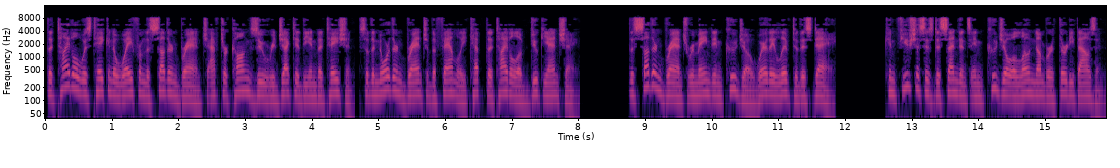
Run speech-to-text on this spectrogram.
The title was taken away from the southern branch after Kongzhu rejected the invitation, so the northern branch of the family kept the title of Duke Yansheng. The southern branch remained in Quzhou where they live to this day. Confucius's descendants in Quzhou alone number 30,000.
